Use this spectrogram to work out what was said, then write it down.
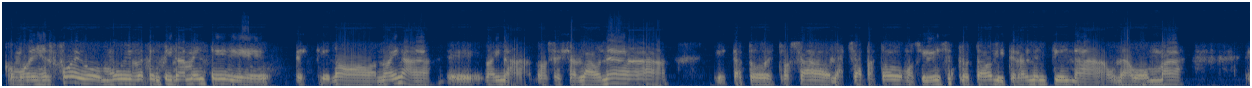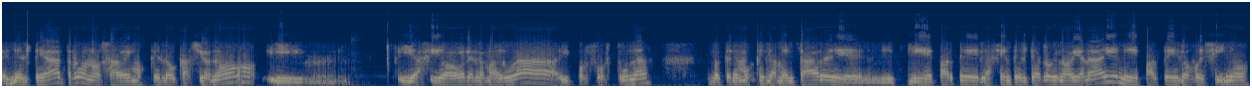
como es el fuego, muy repentinamente, este, no, no hay nada, eh, no hay nada, no se ha hablado nada, está todo destrozado, las chapas, todo como si hubiese explotado literalmente una, una bomba en el teatro, no sabemos qué lo ocasionó y, y ha sido ahora en la madrugada y por fortuna no tenemos que lamentar eh, ni, de parte de la gente del teatro que no había nadie, ni de parte de los vecinos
